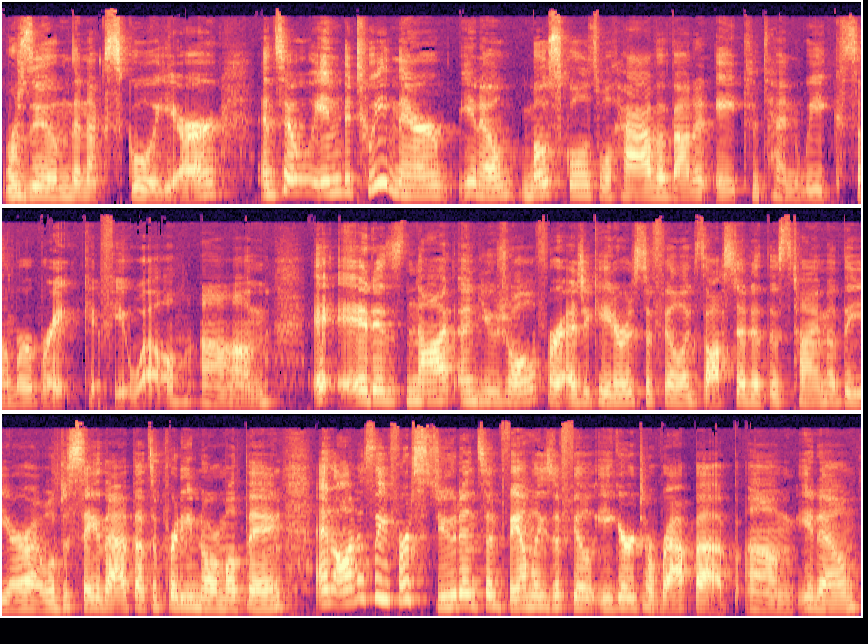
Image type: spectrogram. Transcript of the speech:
resume the next school year. And so in between there, you know, most schools will have about an eight to 10 week summer break, if you will. Um, it, it is not unusual for educators to feel exhausted at this time of the year. I will just say that. That's a pretty normal thing. And honestly, for students and families to feel eager to wrap up, um, you know,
